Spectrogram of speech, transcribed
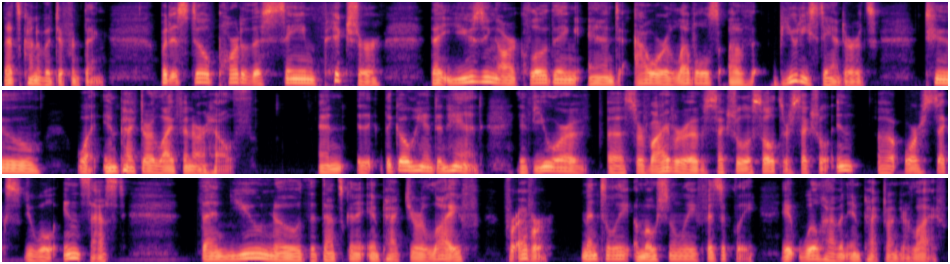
That's kind of a different thing. But it's still part of the same picture that using our clothing and our levels of beauty standards to what impact our life and our health and it, they go hand in hand. If you are a, a survivor of sexual assault or sexual in, uh, or sexual incest, then you know that that's going to impact your life forever, mentally, emotionally, physically. It will have an impact on your life.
